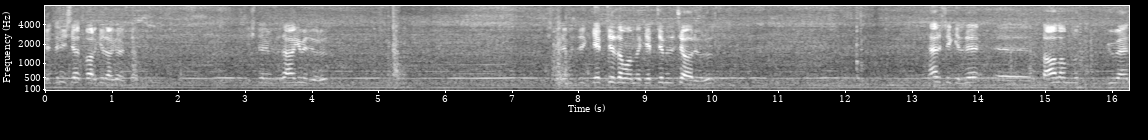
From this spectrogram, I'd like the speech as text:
vites farkıyla arkadaşlar. İşlerimizi takip ediyoruz. İşlerimizi kepçe zamanında kepçemizi çağırıyoruz. Her şekilde eee, sağlamlık, güven,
